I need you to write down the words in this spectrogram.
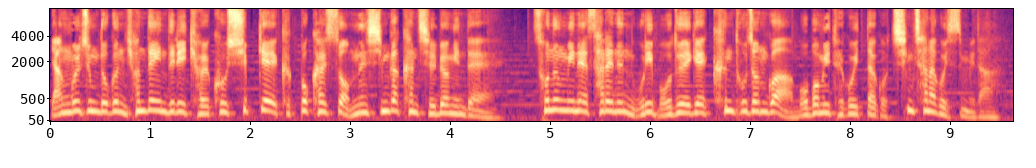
약물 중독은 현대인들이 결코 쉽게 극복할 수 없는 심각한 질병인데 손흥민의 사례는 우리 모두에게 큰 도전과 모범이 되고 있다고 칭찬하고 있습니다.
